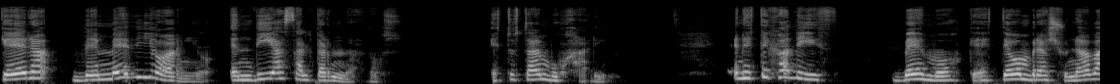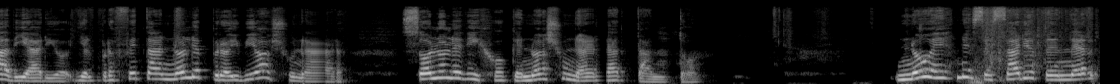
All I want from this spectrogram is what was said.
que era de medio año en días alternados. Esto está en Buhari. En este hadiz vemos que este hombre ayunaba a diario y el profeta no le prohibió ayunar, Solo le dijo que no ayunara tanto. No es necesario tener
